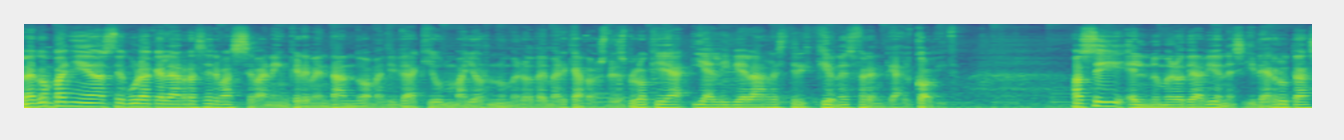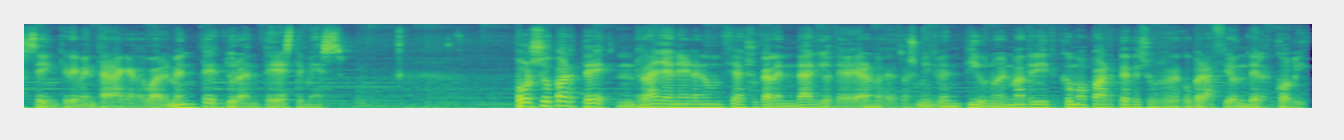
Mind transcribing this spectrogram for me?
La compañía asegura que las reservas se van incrementando a medida que un mayor número de mercados desbloquea y alivia las restricciones frente al COVID. Así, el número de aviones y de rutas se incrementará gradualmente durante este mes. Por su parte, Ryanair anuncia su calendario de verano de 2021 en Madrid como parte de su recuperación de la COVID.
